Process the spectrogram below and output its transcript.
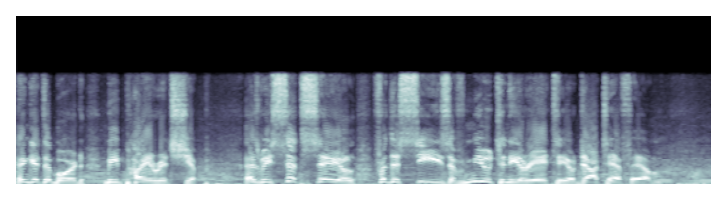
and get aboard me pirate ship as we set sail for the seas of mutinyradio.fm.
